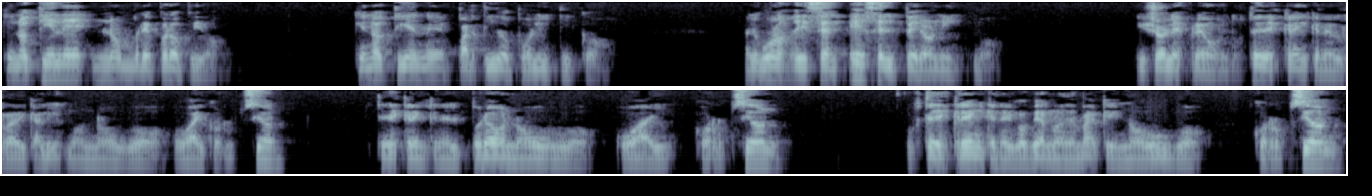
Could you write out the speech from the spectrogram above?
que no tiene nombre propio, que no tiene partido político. Algunos dicen es el peronismo. Y yo les pregunto, ¿ustedes creen que en el radicalismo no hubo o hay corrupción? ¿Ustedes creen que en el PRO no hubo o hay corrupción? ¿Ustedes creen que en el gobierno de Macri no hubo corrupción?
